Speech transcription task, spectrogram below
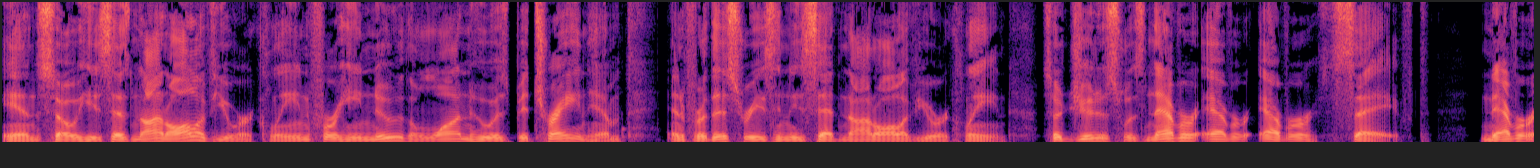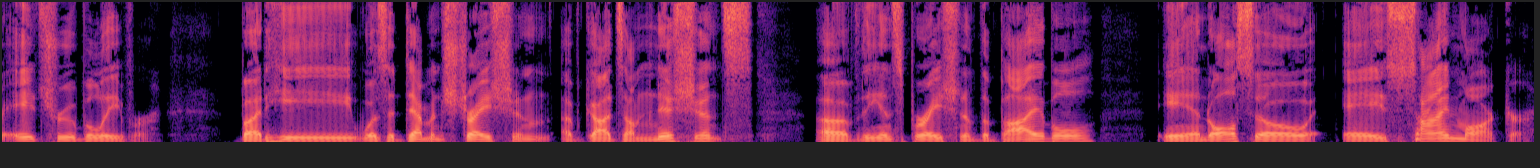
And so he says, Not all of you are clean, for he knew the one who was betraying him. And for this reason, he said, Not all of you are clean. So Judas was never, ever, ever saved, never a true believer. But he was a demonstration of God's omniscience, of the inspiration of the Bible, and also a sign marker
